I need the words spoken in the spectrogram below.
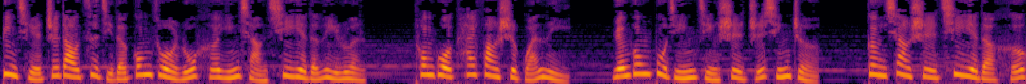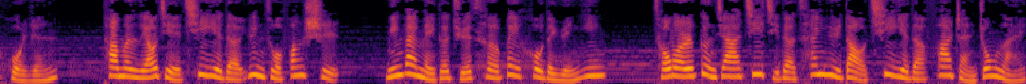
并且知道自己的工作如何影响企业的利润。通过开放式管理，员工不仅仅是执行者，更像是企业的合伙人。他们了解企业的运作方式，明白每个决策背后的原因，从而更加积极地参与到企业的发展中来。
